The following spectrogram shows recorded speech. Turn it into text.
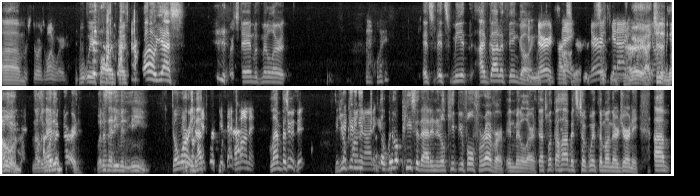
Um, Superstore is one word. we apologize. oh yes, we're staying with Middle Earth. what? It's it's me. I've got a thing going. with nerds, hey, nerds, Such a get out of nerd. here. I should have known. I was like, I'm what, a nerd. what does that even mean? Don't worry. Get, That's what get that that- comment, Lembas. dude. Get, get you can eat comment out of just a little piece of that, and it'll keep you full forever in Middle Earth. That's what the hobbits took with them on their journey. Um,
